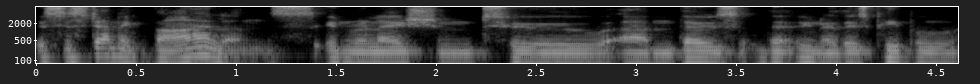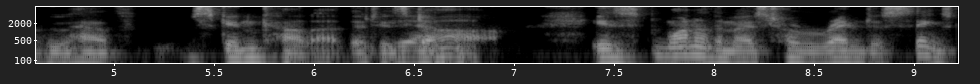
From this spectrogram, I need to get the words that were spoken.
the systemic violence in relation to um, those, the, you know, those people who have skin color that is yeah. dark is one of the most horrendous things.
